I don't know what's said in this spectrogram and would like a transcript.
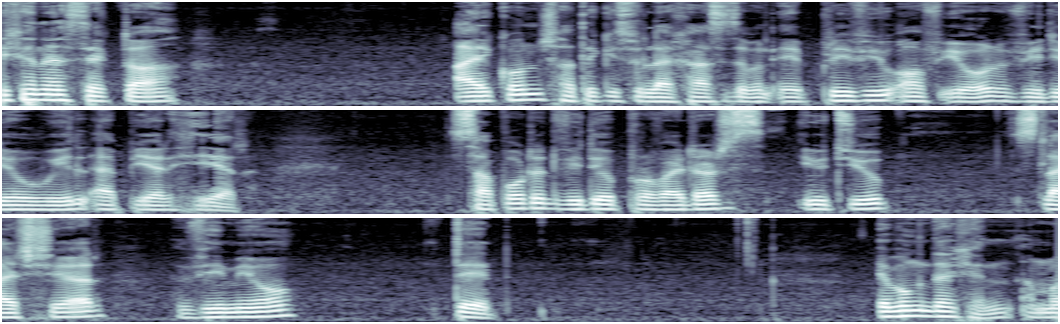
এখানে আছে একটা আইকন, সাথে কিছু লেখা আছে, যেমন a preview of your video will appear here supported video providers YouTube SlideShare Vimeo TED এবং দেখেন, আমরা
